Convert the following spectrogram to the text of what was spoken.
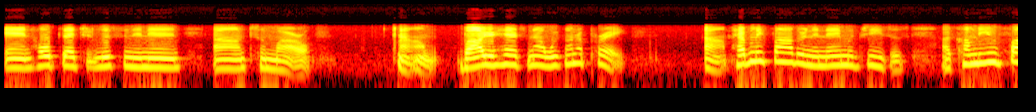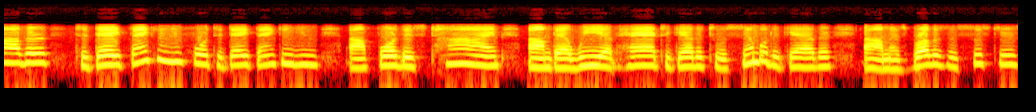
and hope that you're listening in um, tomorrow. Um, bow your heads now. We're going to pray. Um, Heavenly Father, in the name of Jesus, I come to you, Father, today, thanking you for today, thanking you uh, for this time um, that we have had together to assemble together um, as brothers and sisters,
